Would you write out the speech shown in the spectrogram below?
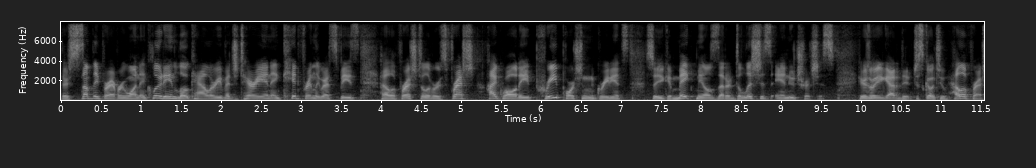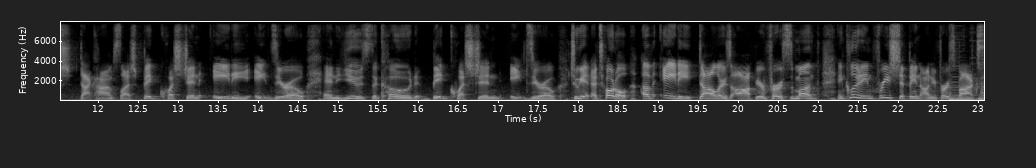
There's something for everyone, including low calorie, vegetarian, and kid friendly recipes. HelloFresh delivers fresh, high quality, pre portioned ingredients so you can make meals that are delicious and nutritious. Here's what you got to do just go to HelloFresh.com slash big question 80 and use the code BigQuestion80 to get a total of $80 off your first month, including free shipping on your first box.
